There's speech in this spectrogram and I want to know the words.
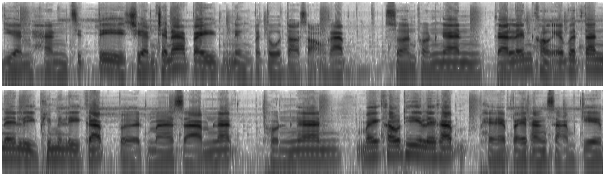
เยือนฮันซิตี้เฉือนชนะไป 1 ประตูต่อ 2 ครับส่วนผลงานการเล่นของเอเวอร์ตันในลีกพรีเมียร์ลีกครับ เปิดมา 3 นัด ผลงานไม่เข้าที่เลยครับ แพ้ไปทั้ง 3 เกม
